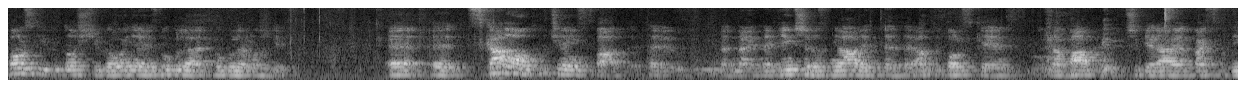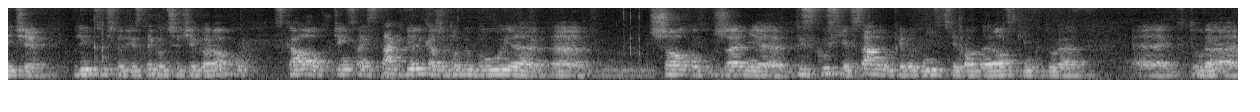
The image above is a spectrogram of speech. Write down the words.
polskiej ludności Wołynia jest w ogóle, w ogóle możliwy. E, e, skala okrucieństwa, te, naj, największe rozmiary, te, te antypolskie napady przybierają, jak Państwo wiecie, w lipcu 1943 roku. Skala okrucieństwa jest tak wielka, że to wywołuje e, szok, oburzenie, dyskusje w samym kierownictwie banderowskim, które, e, które e, e,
